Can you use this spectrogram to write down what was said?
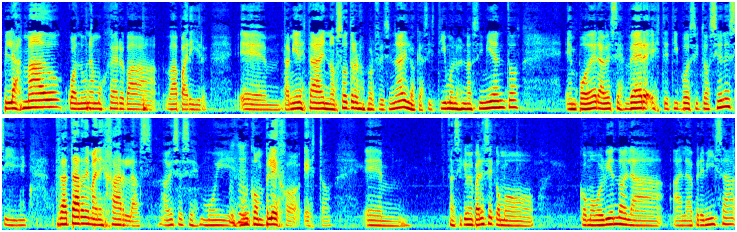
plasmado cuando una mujer va, va a parir. Eh, también está en nosotros los profesionales los que asistimos a los nacimientos en poder a veces ver este tipo de situaciones y tratar de manejarlas. A veces es muy, es muy complejo esto. Eh, así que me parece como, como volviendo a la, a la premisa,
